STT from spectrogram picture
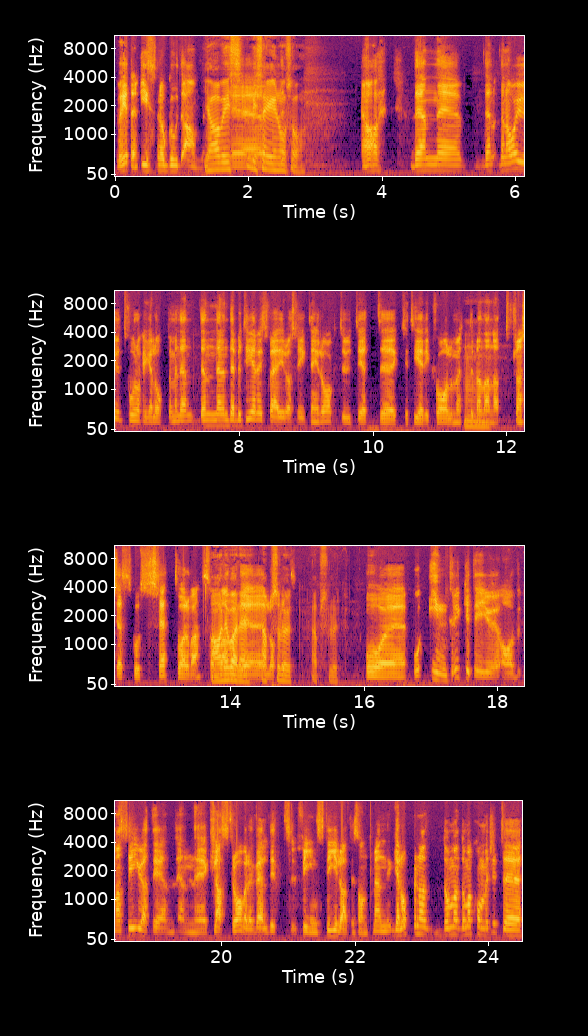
vad heter den? Is no good am. Ja, vi, eh, vi säger nog så. Ja, den, eh, den, den, har ju två raka galopper, men den, den, när den debuterade i Sverige då, så gick den rakt ut i ett eh, kriteriekval och mötte mm. bland annat Francesco Zet var det va? Som ja, det var det. Eh, absolut. Absolut. Och, och, intrycket är ju av, man ser ju att det är en, en klasstravare, väldigt fin stil och allt sånt. Men galopperna, de, de har kommit lite,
